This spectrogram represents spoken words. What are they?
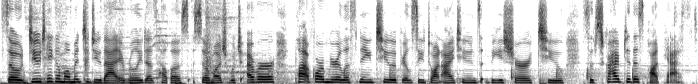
So do take a moment to do that. It really does help us so much. Whichever platform you're listening to, if you're listening to on iTunes, be sure to subscribe to this podcast.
